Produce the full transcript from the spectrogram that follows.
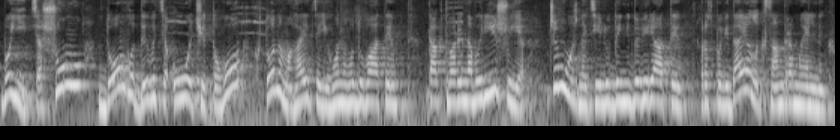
боїться шуму, довго дивиться у очі того, хто намагається його нагодувати. Так тварина вирішує, чи можна цій людині довіряти, розповідає Олександра Мельник.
